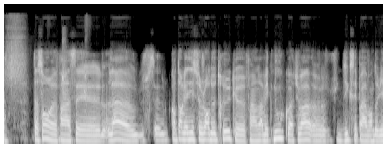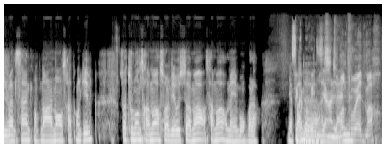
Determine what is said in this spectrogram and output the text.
toute façon, euh, enfin, c'est là quand t'organises ce genre de truc, euh, enfin, avec nous, quoi, tu vois, tu te dis que c'est pas avant 2025, donc normalement, on sera tranquille. Soit tout le monde sera mort, soit le virus sera mort, sera mort, mais bon, voilà. Il y a C'est pas comme de- organiser Si un tout le monde pouvait être mort,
